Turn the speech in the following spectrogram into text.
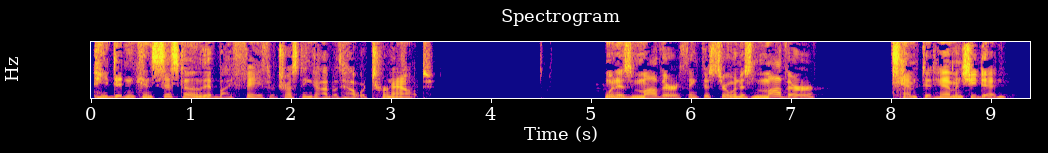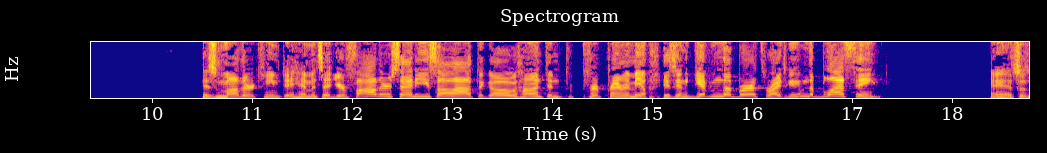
he didn't consistently live by faith or trusting God with how it would turn out. When his mother, think this through, when his mother tempted him, and she did, his mother came to him and said, Your father sent Esau out to go hunt and prepare a meal. He's going to give him the birthright. He's going to give him the blessing. And it says,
